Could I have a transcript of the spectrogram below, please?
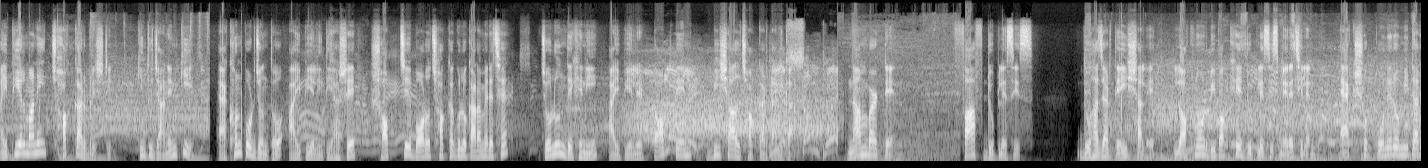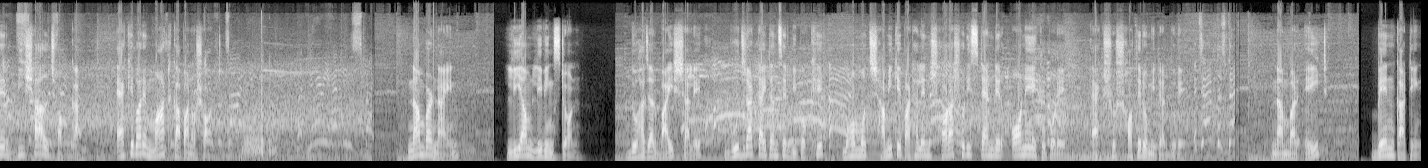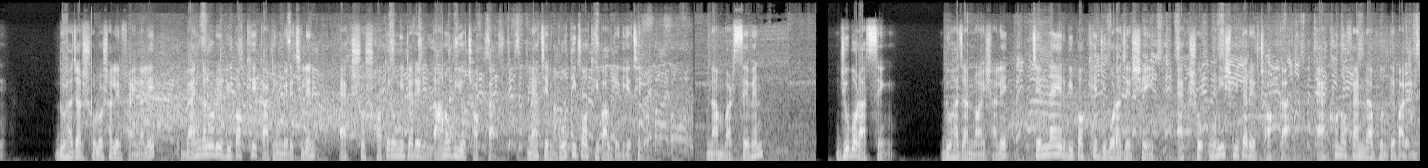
IPL মানেই ছক্কার বৃষ্টি। কিন্তু জানেন কি? এখন পর্যন্ত আইপিএল ইতিহাসে সবচেয়ে বড় ছক্কাগুলো কারা মেরেছে? চলুন দেখে নিই আইপিএলের টপ টেন বিশাল ছক্কার তালিকা। Number ten, Faf du Plessis. দু হাজার তেইশ সালে লখনৌর বিপক্ষে ডুপ্লেসিস মেরেছিলেন একশো পনেরো মিটারের বিশাল ছক্কা, একেবারে মাঠ কাঁপানো shot. Number nine Liam Livingstone. দু হাজার বাইশ সালে গুজরাট টাইটান্সের বিপক্ষে মোহাম্মদ স্বামীকে পাঠালেন সরাসরি স্ট্যান্ডের অনেক উপরে, একশো সতেরো মিটার দূরে। Number eight, Ben Cutting. দু হাজার ষোলো সালের ফাইনালে ব্যাঙ্গালোরের বিপক্ষে কাটিং মেরেছিলেন একশো সতেরো মিটারের দানবীয় ছক্কা, ম্যাচের গতিপথই পাল্টে দিয়েছিল। Number seven, Yuvraj Singh. দু হাজার নয় সালে চেন্নাইয়ের বিপক্ষে যুবরাজের সেই একশো উনিশ মিটারের ছক্কা এখনও ফ্যানরা ভুলতে পারেনি।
